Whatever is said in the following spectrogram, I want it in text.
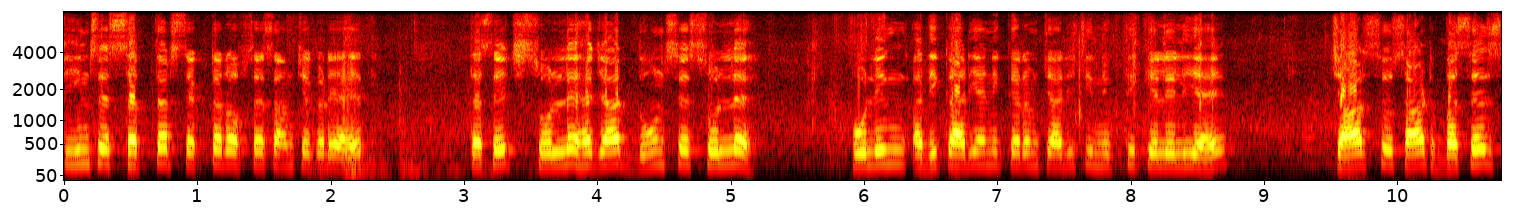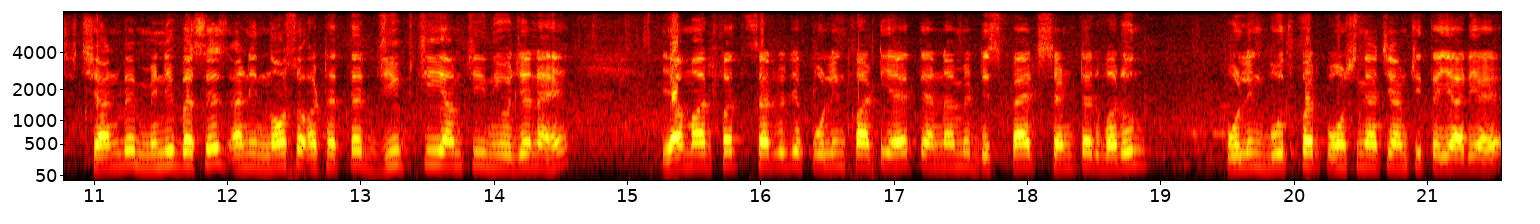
तीनशे सत्तर सेक्टर ऑफिसर्स आमच्याकडे आहेत. तसेच सोळा हजार दोनशे सोळा पोलिंग अधिकारी आणि कर्मचारीची नियुक्ती केलेली आहे. चारशे साठ बसेस शहाण्णवे मिनी बसेस आणि नऊशे अठ्ठ्याहत्तर जीपची आमची नियोजन आहे. यामार्फत सर्व जे पोलिंग पार्टी आहेत त्यांना मी डिस्पॅच सेंटरवरून पोलिंग बूथवर पोहोचण्याची आमची तयारी आहे.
